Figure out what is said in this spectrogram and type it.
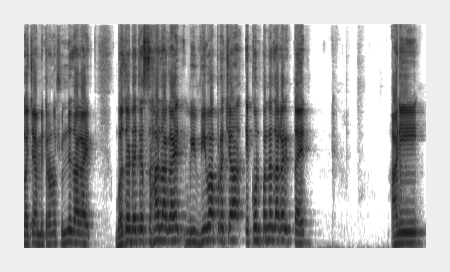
कच्या मित्रांनो शून्य जागा आहेत. भज डच्या सहा जागा आहेत. वि विवाप्रच्या एकोणपन्नास जागा रिक्त आहेत. आणि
